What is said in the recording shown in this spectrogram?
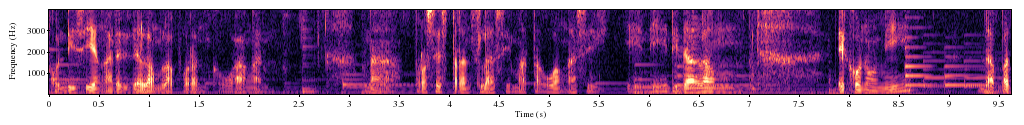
kondisi yang ada di dalam laporan keuangan. Nah, proses translasi mata uang asing ini di dalam ekonomi dapat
